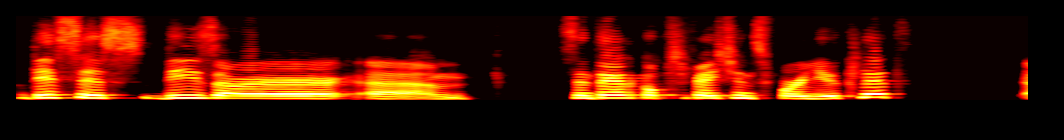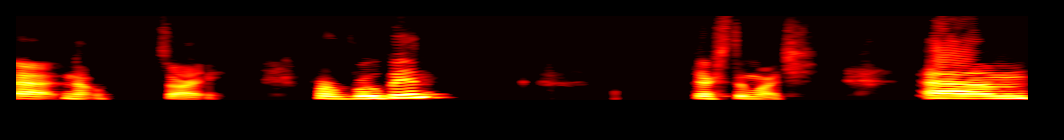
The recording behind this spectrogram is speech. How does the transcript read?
this is, these are um, synthetic observations for Euclid. Uh, no, sorry, for Rubin. there's too much, um,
